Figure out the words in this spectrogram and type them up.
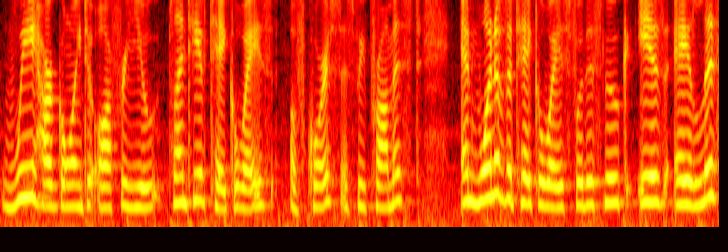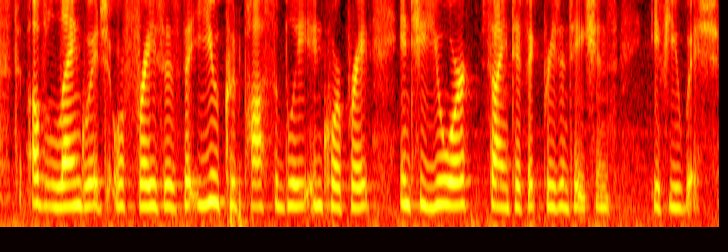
we are going to offer you plenty of takeaways, of course, as we promised. And one of the takeaways for this MOOC is a list of language or phrases that you could possibly incorporate into your scientific presentations if you wish.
